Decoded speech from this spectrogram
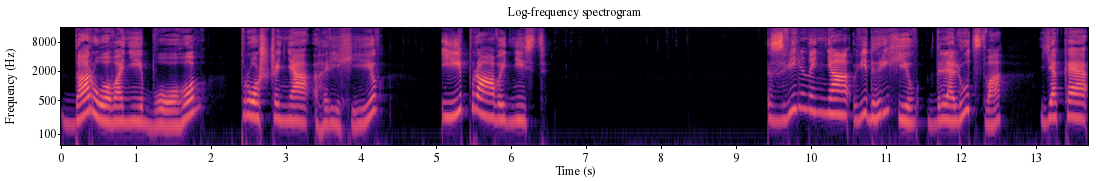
Даровані Богом прощення гріхів і праведність. Звільнення від гріхів для людства, яке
